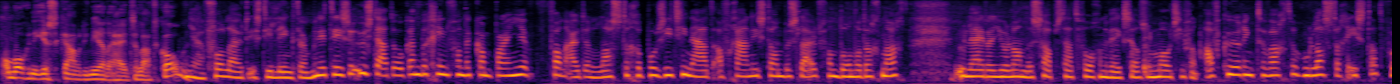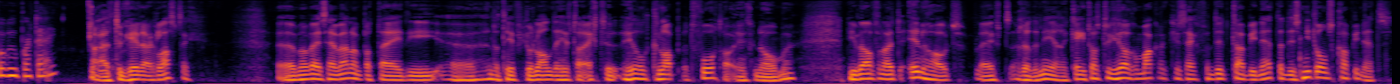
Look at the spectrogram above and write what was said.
om ook in de Eerste Kamer die meerderheid te laten komen. Ja, voluit is die link er. Meneer Tisse, u staat ook aan het begin van de campagne... vanuit een lastige positie na het Afghanistan-besluit van donderdagnacht. Uw leider Jolande Sap staat volgende week zelfs een motie van afkeuring te wachten. Hoe lastig is dat voor uw partij? Nou, dat is natuurlijk heel erg lastig. Uh, maar wij zijn wel een partij die, uh, en dat heeft Jolande heeft daar echt heel knap het voortouw ingenomen, die wel vanuit de inhoud blijft redeneren. Kijk, het was natuurlijk heel gemakkelijk gezegd van dit kabinet, dat is niet ons kabinet.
